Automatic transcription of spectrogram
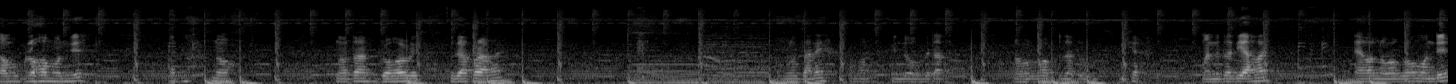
নৱগ্ৰহ মন্দিৰ। ন নটা গ্ৰহৰ পূজা কৰা হয়। আপোনালোক জানে আমাৰ হিন্দু সভ্যতাত নৱগ্ৰহ পূজাটো বিশেষ মান্যতা দিয়া হয়। এয়া হ'ল নৱগ্ৰহ মন্দিৰ।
